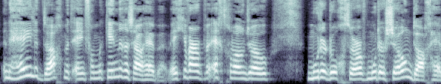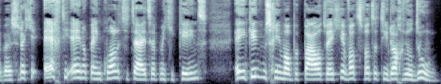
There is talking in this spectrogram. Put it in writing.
een hele dag met een van mijn kinderen zou hebben. Weet je, waar we echt gewoon zo moeder-dochter of moeder-zoon dag hebben. Zodat je echt die één op één tijd hebt met je kind. En je kind misschien wel bepaalt, weet je, wat, wat het die dag wil doen.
